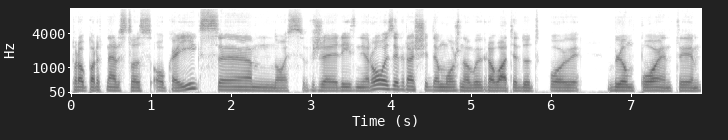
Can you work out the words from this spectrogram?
про партнерство з OKX. е, Ось вже різні розіграші, де можна вигравати додаткові блюмпоінти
